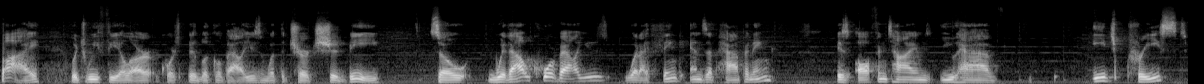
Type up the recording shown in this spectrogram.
by, which we feel are, of course, biblical values and what the church should be. So without core values, what I think ends up happening is oftentimes you have each priest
